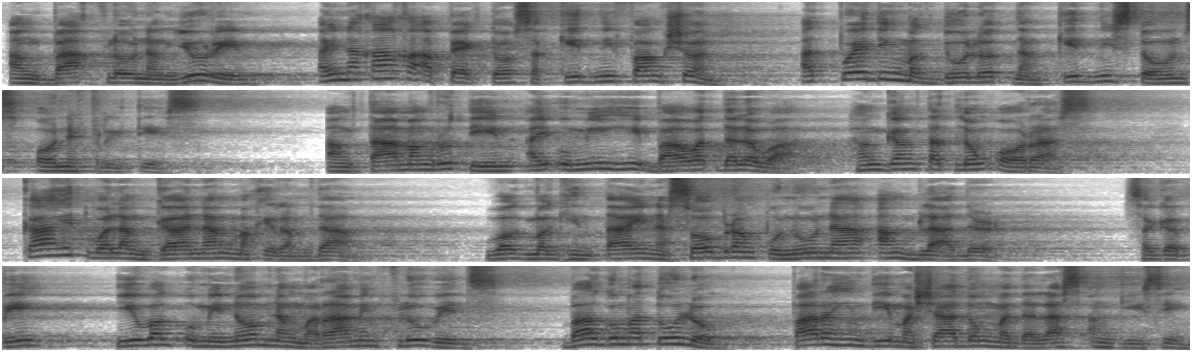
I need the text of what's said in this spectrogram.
Ang backflow ng urine ay nakakaapekto sa kidney function at pwedeng magdulot ng kidney stones o nephritis. Ang tamang routine ay umihi bawat dalawa hanggang tatlong oras, kahit walang ganang makiramdam. Huwag maghintay na sobrang puno na ang bladder. Sa gabi, iwag uminom ng maraming fluids bago matulog para hindi masyadong madalas ang gising.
